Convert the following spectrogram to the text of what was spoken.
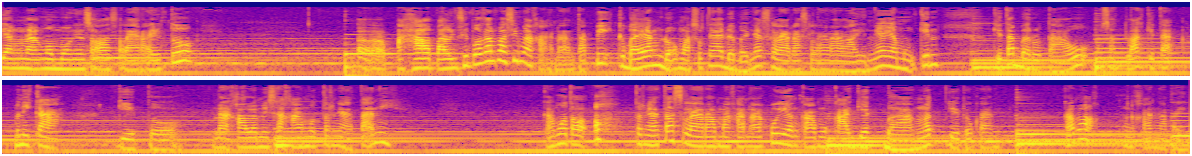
yang nah ngomongin soal selera itu uh, hal paling simpel kan pasti makanan tapi kebayang dong maksudnya ada banyak selera-selera lainnya yang mungkin kita baru tahu setelah kita menikah gitu. Nah kalau misal kamu ternyata nih kamu tahu oh ternyata selera makan aku yang kamu kaget banget gitu kan kamu akan ngapain?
